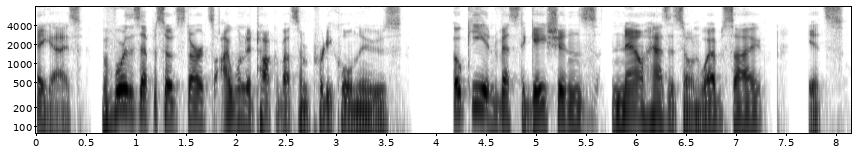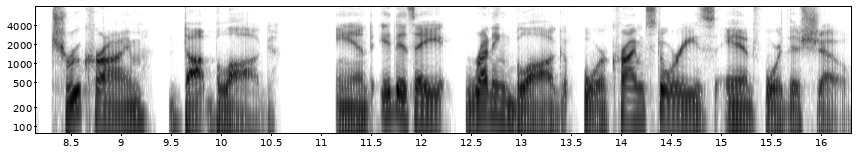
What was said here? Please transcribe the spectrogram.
Hey guys, before this episode starts, I want to talk about some pretty cool news. Okie Investigations now has its own website. It's truecrime.blog. And it is a running blog for crime stories and for this show.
